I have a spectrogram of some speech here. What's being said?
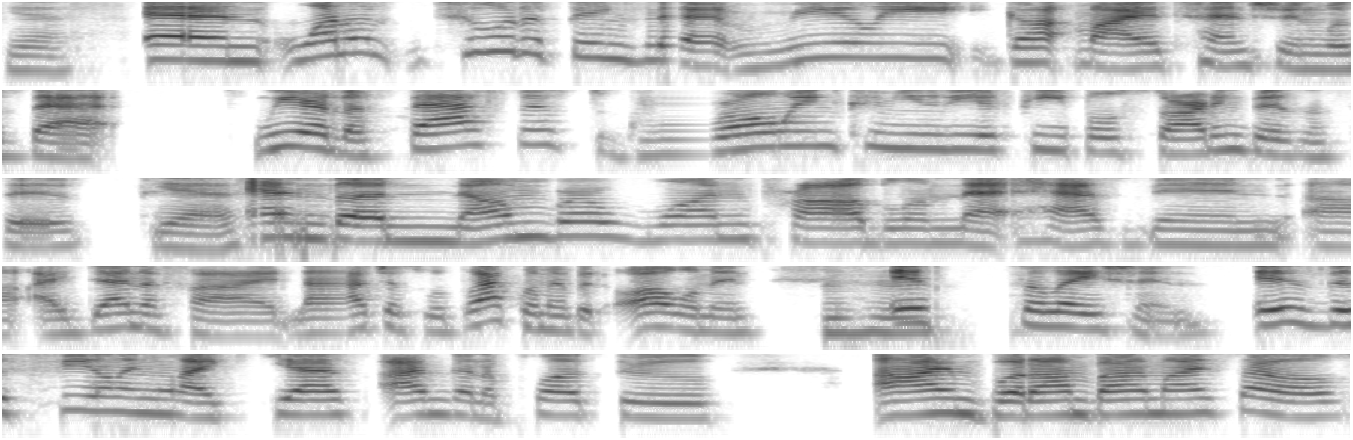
Yes. And one of two of the things that really got my attention was that we are the fastest growing community of people starting businesses. Yes. And the number one problem that has been uh, identified, not just with Black women, but all women, mm-hmm. is isolation. Is this feeling like, yes, I'm going to plug through. I'm, but I'm by myself.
